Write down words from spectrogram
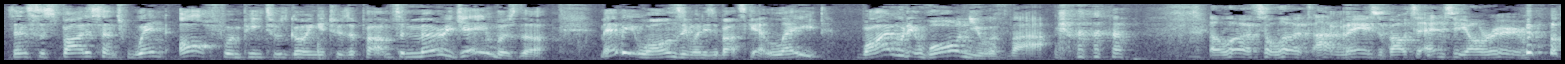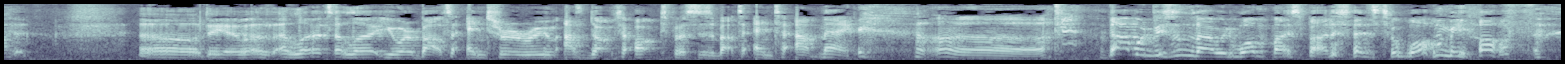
since the spider sense went off when Peter was going into his apartment and Mary Jane was there. Maybe it warns him when he's about to get laid. Why would it warn you of that? alert, alert! Aunt May's about to enter your room. Oh dear! Well, alert, alert! You are about to enter a room as Doctor Octopus is about to enter Aunt May. uh, that would be something I would want my spider sense to warn me of.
